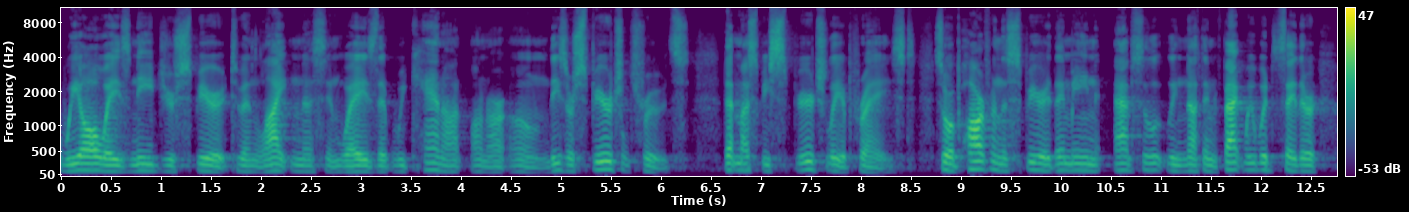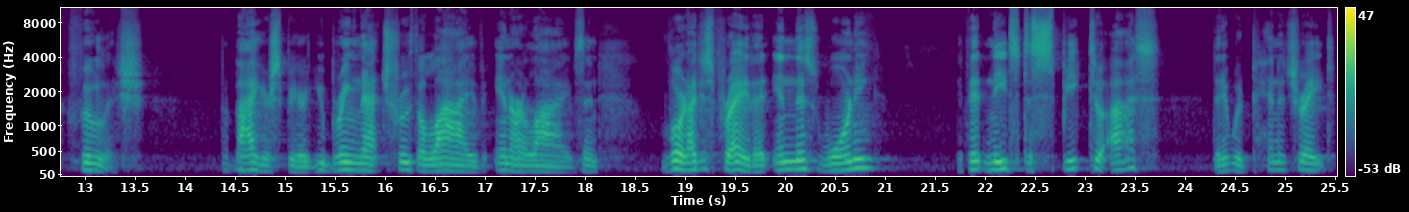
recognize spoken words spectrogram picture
We always need your spirit to enlighten us in ways that we cannot on our own. These are spiritual truths that must be spiritually appraised. So, apart from the Spirit, they mean absolutely nothing. In fact, we would say they're foolish. But by your Spirit, you bring that truth alive in our lives. And Lord, I just pray that in this warning, if it needs to speak to us, that it would penetrate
